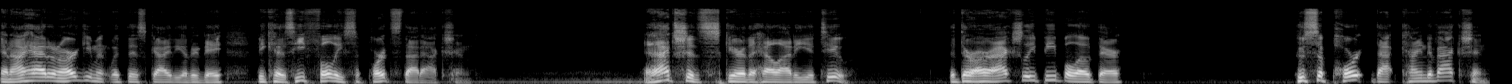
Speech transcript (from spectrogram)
And I had an argument with this guy the other day because he fully supports that action. And that should scare the hell out of you, too. That there are actually people out there who support that kind of action.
